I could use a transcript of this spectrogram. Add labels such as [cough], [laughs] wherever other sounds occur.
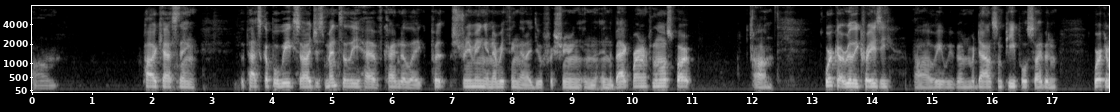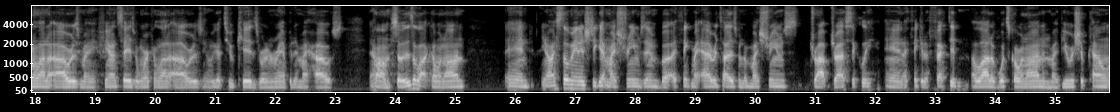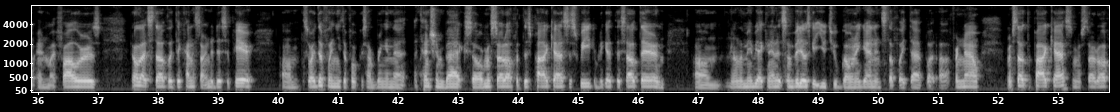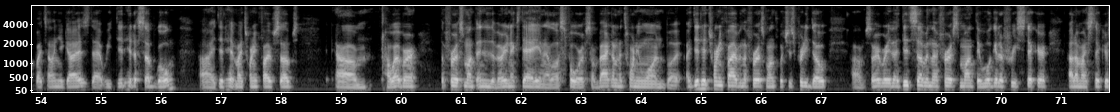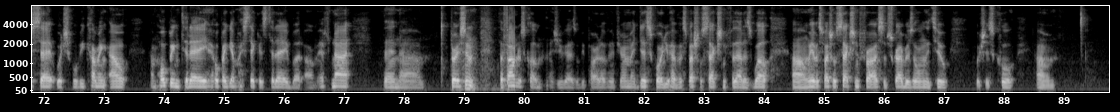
um, podcasting the past couple weeks, I just mentally have kind of like put streaming and everything that I do for streaming in the, in the back burner for the most part. Um, work got really crazy. Uh, we we've been we're down some people, so I've been working a lot of hours. My fiance has been working a lot of hours. You know, we got two kids running rampant in my house, um, so there's a lot going on. And you know, I still managed to get my streams in, but I think my advertisement of my streams dropped drastically, and I think it affected a lot of what's going on in my viewership count and my followers, and all that stuff. Like they're kind of starting to disappear. Um, so I definitely need to focus on bringing that attention back. So I'm gonna start off with this podcast this week. I'm gonna get this out there, and um, you know, then maybe I can edit some videos, get YouTube going again, and stuff like that. But uh, for now, I'm gonna start the podcast. I'm gonna start off by telling you guys that we did hit a sub goal. Uh, I did hit my 25 subs. Um, however, the first month ended the very next day and I lost four. So I'm back down to 21, but I did hit 25 in the first month, which is pretty dope. Um, so everybody that did sub in that first month, they will get a free sticker out of my sticker set, which will be coming out. I'm hoping today. I hope I get my stickers today, but um, if not, then um, very soon. The Founders Club, as you guys will be part of. If you're in my Discord, you have a special section for that as well. Um, we have a special section for our subscribers only too, which is cool.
